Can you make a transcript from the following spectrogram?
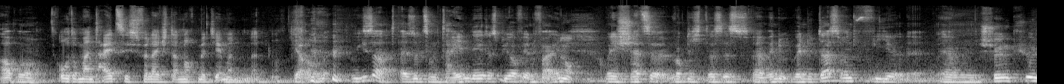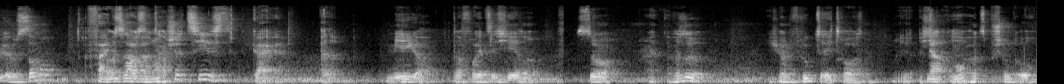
Aber Oder man teilt sich vielleicht dann noch mit jemandem. Ne? ja, wie gesagt, also zum Teilen lädt das Bier auf jeden Fall ein. Ja. Und ich schätze wirklich, das ist, äh, wenn du, wenn du das irgendwie äh, ähm, schön kühl im Sommer Feine aus, Sache, aus der ne? Tasche ziehst, geil. Also, mega. Da freut sich jeder. So, hörst du? Ich höre ein Flugzeug draußen. Ich, Ja, ihr oh. hört es bestimmt auch.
